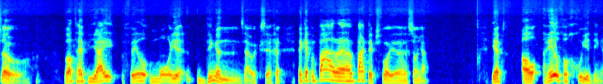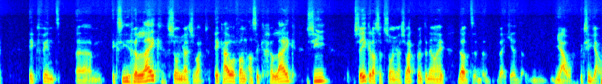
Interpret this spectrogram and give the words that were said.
Zo, wat heb jij veel mooie dingen, zou ik zeggen. Ik heb een paar, uh, paar tips voor je, Sonja. Je hebt al heel veel goede dingen. Ik vind, um, ik zie gelijk Sonja Zwart. Ik hou ervan als ik gelijk zie, zeker als het sonjazwart.nl heet, dat, weet je, jou. Ik zie jou.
